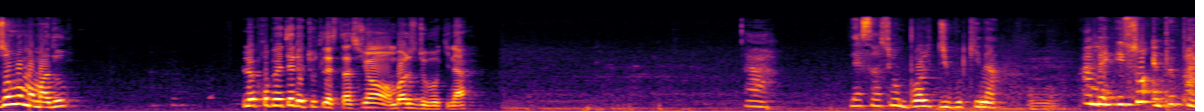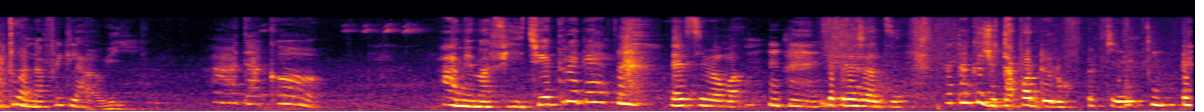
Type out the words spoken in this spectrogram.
Zongo Mamadou, le propriétaire de toutes les stations en Bols du Burkina. Ah, les stations Bolt du Burkina. Ah, mais ils sont un peu partout en Afrique là. Ah oui. Ah, d'accord. Ah, mais ma fille, tu es très belle. Merci, maman. C'est très gentil. Attends que je t'apporte de l'eau. Ok.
